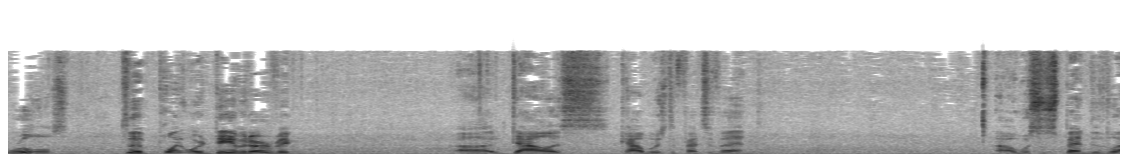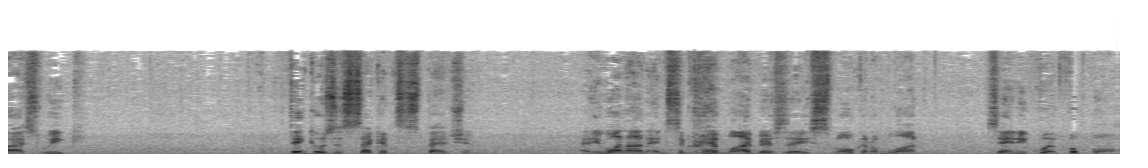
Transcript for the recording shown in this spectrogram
rules to the point where David Irving, uh, Dallas Cowboys defensive end, uh, was suspended last week. I think it was his second suspension and he went on Instagram Live yesterday smoking a blunt, saying he quit football,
